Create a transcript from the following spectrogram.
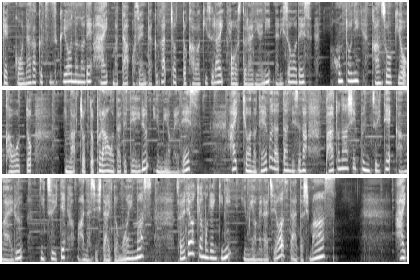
結構長く続くようなので、はい、またお洗濯がちょっと乾きづらいオーストラリアになりそうです。本当に乾燥機を買おうと今ちょっとプランを立てている弓嫁です。はい、今日のテーマだったんですが、パートナーシップについて考えるについてお話ししたいと思います。それでは今日も元気に弓嫁ラジオをスタートします。はい、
